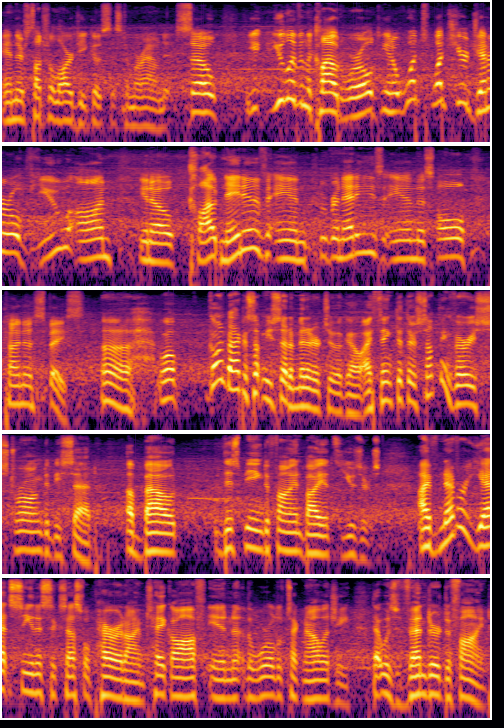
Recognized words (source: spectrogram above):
and there's such a large ecosystem around it. So, you, you live in the cloud world, you know, what's, what's your general view on, you know, cloud native and Kubernetes and this whole kind of space? Uh, well, going back to something you said a minute or two ago, I think that there's something very strong to be said about this being defined by its users. I've never yet seen a successful paradigm take off in the world of technology that was vendor defined.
